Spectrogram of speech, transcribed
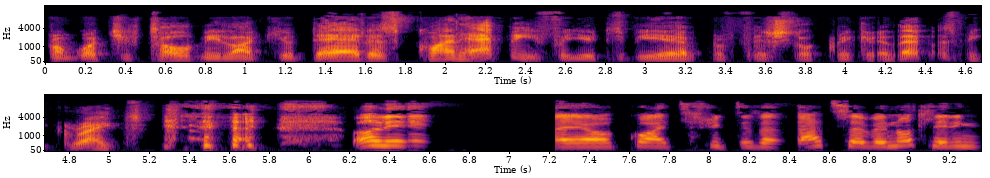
from what you've told me, like your dad is quite happy for you to be a professional cricketer. That must be great. well, yeah, they are quite strict about that, so they're not letting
